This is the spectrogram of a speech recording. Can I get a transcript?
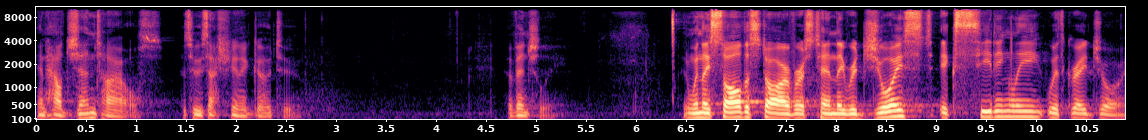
and how Gentiles who he's actually going to go to eventually. And when they saw the star, verse 10, they rejoiced exceedingly with great joy.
